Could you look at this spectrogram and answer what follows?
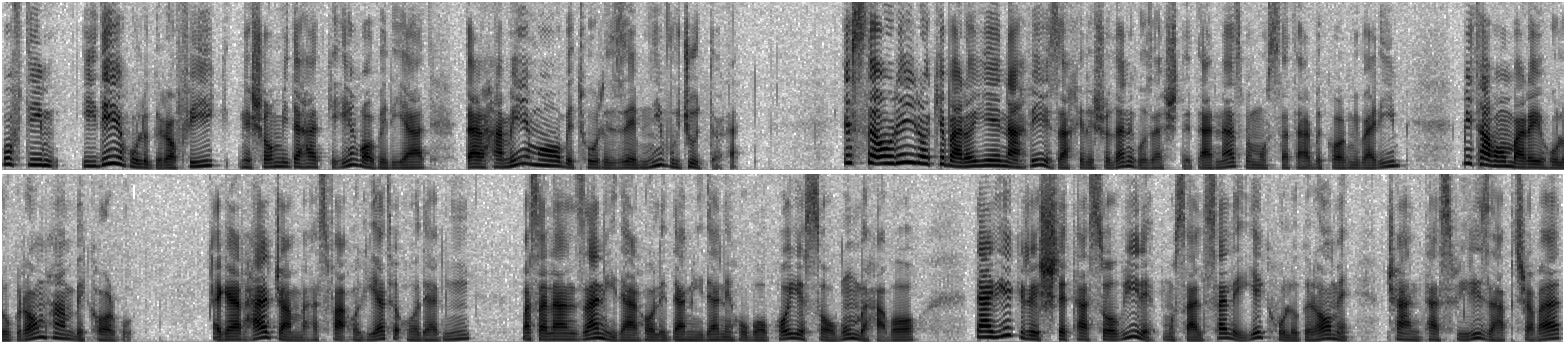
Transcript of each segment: گفتیم ایده هولوگرافیک نشان می دهد که این قابلیت در همه ما به طور ضمنی وجود دارد. استعاره ای را که برای نحوه ذخیره شدن گذشته در نظم مستطر به کار می‌بریم می‌توان برای هولوگرام هم به کار برد. اگر هر جنبه از فعالیت آدمی مثلا زنی در حال دمیدن حبابهای صابون به هوا در یک رشته تصاویر مسلسل یک هولوگرام چند تصویری ضبط شود.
